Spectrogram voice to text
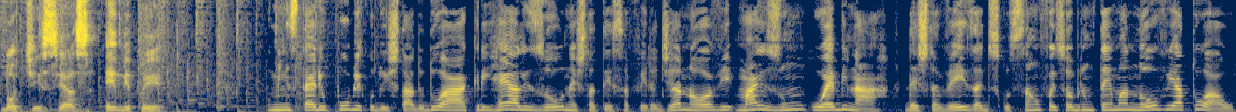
Notícias MP. O Ministério Público do Estado do Acre realizou nesta terça-feira, dia 9, mais um webinar Desta vez, a discussão foi sobre um tema novo e atual,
